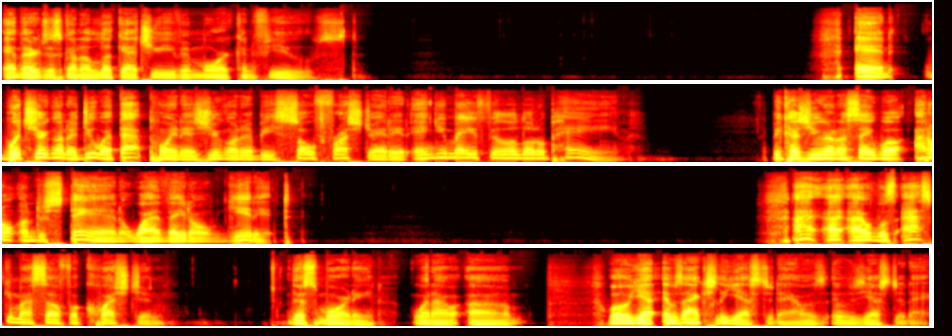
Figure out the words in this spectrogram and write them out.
And they're just going to look at you even more confused. And what you're going to do at that point is you're going to be so frustrated and you may feel a little pain because you're going to say, Well, I don't understand why they don't get it. I, I, I was asking myself a question this morning when I um well yeah it was actually yesterday. I was it was yesterday.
